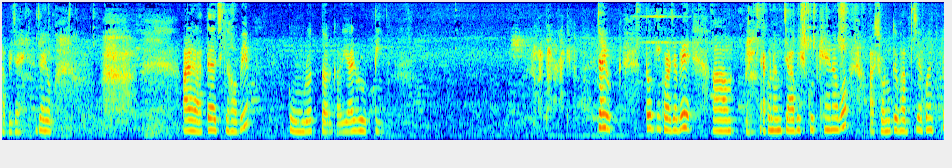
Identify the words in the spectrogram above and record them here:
হাঁপিয়ে যায়। যাই হোক। আর রাতে আজকে হবে কুমড়োর তরকারি আর রুটি। যাই হোক, তো কি করা যাবে? এখন আমি চা, বিস্কুট খেয়ে নেব। আর সোনুকে ভাবছি এখন একটু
